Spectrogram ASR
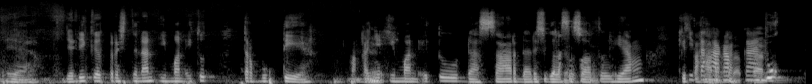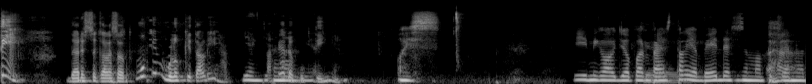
Iya. Jadi kekristenan iman itu terbukti ya. Makanya Yes. iman itu dasar dari segala sesuatu yang kita, Kita harapkan. harapkan. Bukti dari segala sesuatu. Mungkin belum kita lihat, Yang kita tapi ada nggak lihat. buktinya. Wes. Ini kalau jawaban Oke. pastor ya beda sih sama pasien.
